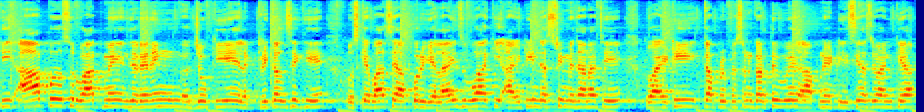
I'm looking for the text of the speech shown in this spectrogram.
कि आप शुरुआत में इंजीनियरिंग जो किए इलेक्ट्रिकल से किए, उसके बाद से आपको रियलाइज़ हुआ कि आईटी इंडस्ट्री में जाना चाहिए। तो आईटी का प्रिपरेशन करते हुए आपने टीसीएस ज्वाइन किया।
